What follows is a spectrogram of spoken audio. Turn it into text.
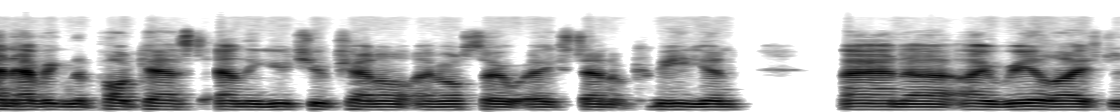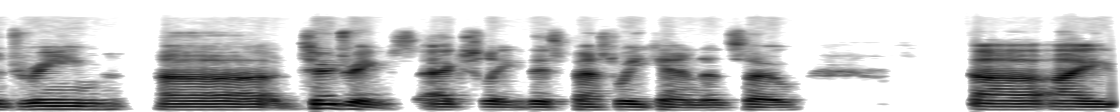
and having the podcast and the YouTube channel. I'm also a stand-up comedian, and uh, I realized a dream, uh, two dreams actually, this past weekend, and so uh, I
